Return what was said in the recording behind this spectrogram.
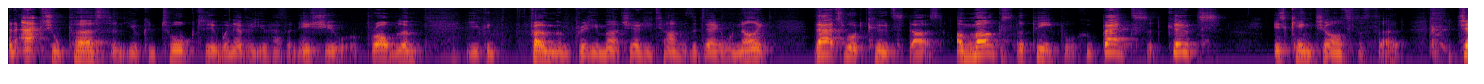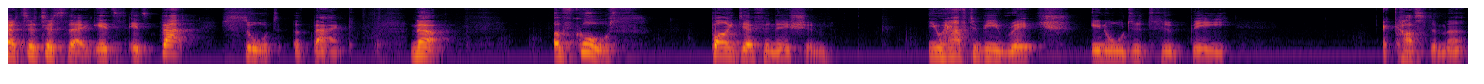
an actual person you can talk to whenever you have an issue or a problem. You can phone them pretty much any time of the day or night. That's what Coutts does. Amongst the people who banks at Coutts is King Charles III. just, just, just saying, it's, it's that sort of bank. Now, of course, by definition, you have to be rich in order to be a customer,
